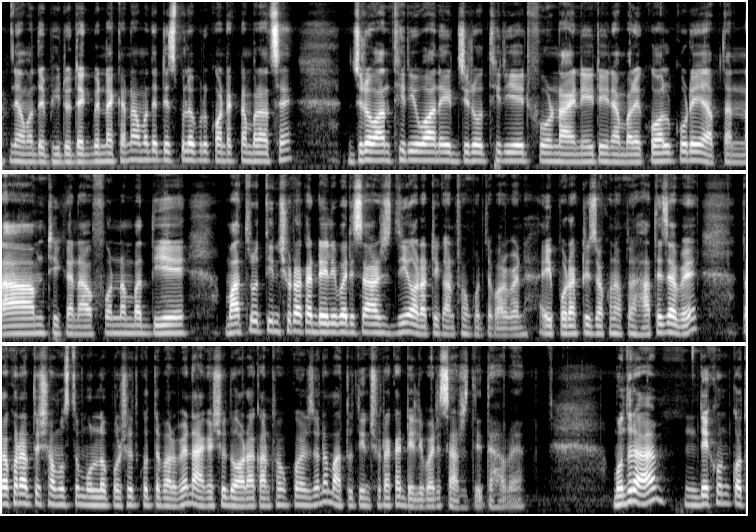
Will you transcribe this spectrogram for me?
আপনি আমাদের ভিডিও দেখবেন না কেন, আমাদের ডিসপ্লের উপর কন্ট্যাক্ট নাম্বার আছে। Zero one three one eight zero three eight four nine eight এই নাম্বারে কল করে আপনার নাম, ঠিকানা ফোন নাম্বার দিয়ে মাত্র তিনশো টাকা ডেলিভারি চার্জ দিয়ে অর্ডারটি কনফার্ম করতে পারবেন। এই প্রোডাক্টটি যখন আপনার হাতে যাবে, তখন আপনি সমস্ত মূল্য পরিশোধ করতে পারবেন। আগে শুধু অর্ডার কনফার্ম করার জন্য মাত্র তিনশো টাকা ডেলিভারি চার্জ দিতে হবে। বন্ধুরা, দেখুন কত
